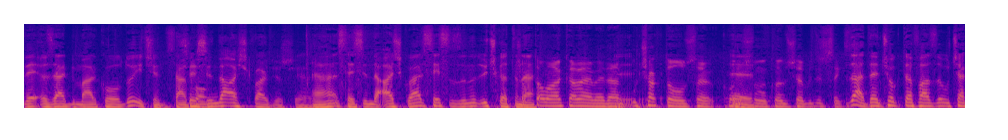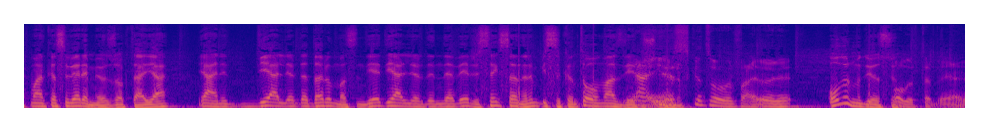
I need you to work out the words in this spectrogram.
ve özel bir marka olduğu için sen Sesinde aşk var diyorsun yani. Aha, sesinde aşk var. Ses hızının 3 katına. Tam marka vermeden uçak da olsa konusunu konuşabilirsek. Zaten çok da fazla uçak markası veremiyoruz Oktay ya. Yani diğerleri de darılmasın diye diğerlerden de verirsek sanırım bir sıkıntı olmaz diye Yani yine düşünüyorum. sıkıntı olur falan öyle Olur mu diyorsun? olur tabii yani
